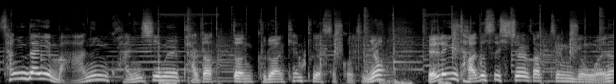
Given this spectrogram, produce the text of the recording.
상당히 많은 관심을 받았던 그러한 캠프였었거든요. LA 다저스 시절 같은 경우에는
